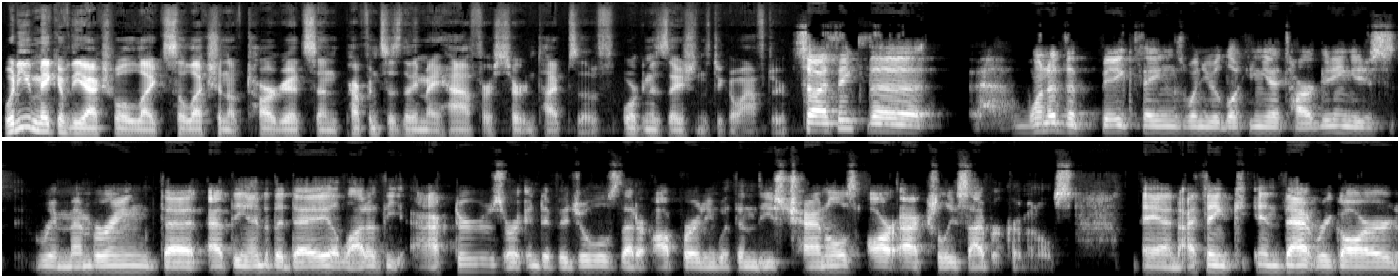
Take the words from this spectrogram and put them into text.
what do you make of the actual like selection of targets and preferences they may have for certain types of organizations to go after? So, I think the one of the big things when you're looking at targeting is remembering that at the end of the day, a lot of the actors or individuals that are operating within these channels are actually cyber criminals. And I think in that regard,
